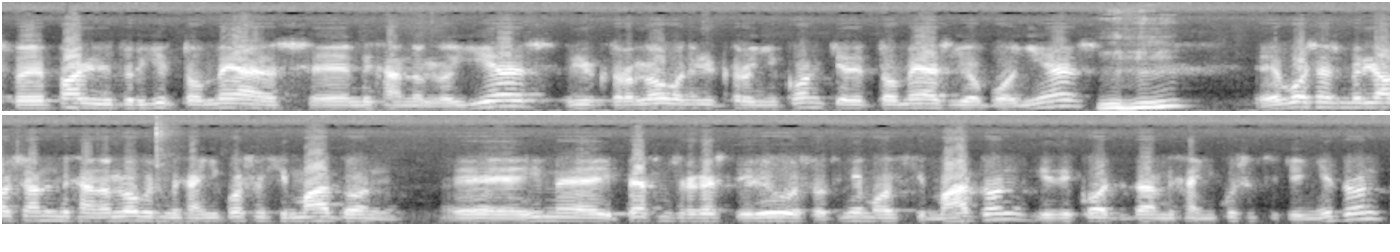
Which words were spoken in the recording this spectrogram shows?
στο ΕΠΑΛ λειτουργεί τομέας ε, μηχανολογίας, ηλεκτρολόγων, ηλεκτρονικών και τομέας εγώ σας μιλάω σαν μηχανολόγος μηχανικός οχημάτων. Ε, είμαι υπεύθυνος εργαστηρίου στο τμήμα οχημάτων, ειδικότητα μηχανικούς αυτοκινήτων.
